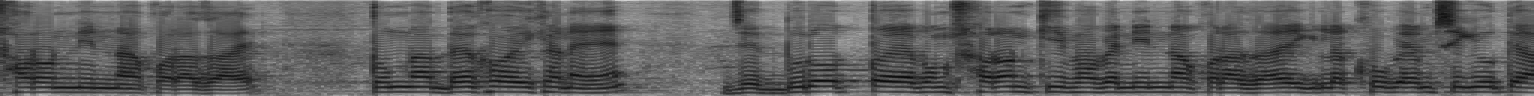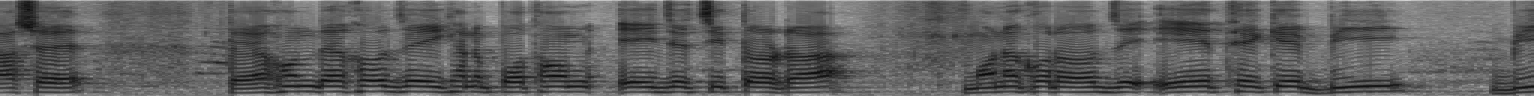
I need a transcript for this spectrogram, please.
স্মরণ নির্ণয় করা যায়। তোমরা দেখো এখানে যে দূরত্ব এবং স্মরণ কীভাবে নির্ণয় করা যায়, এগুলো খুব এমসিকিউতে আসে। তো এখন দেখো যে এইখানে প্রথম এই যে চিত্রটা, মনে করো যে এ থেকে বি বি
